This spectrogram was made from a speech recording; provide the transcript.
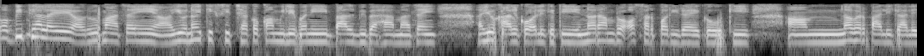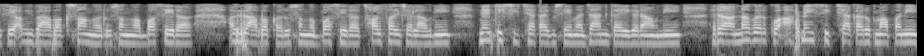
विद्यालयहरूमा चाहिँ यो नैतिक शिक्षाको कमीले पनि बाल विवाहमा चाहिँ यो खालको अलिकति नराम्रो असर परिरहेको हो कि नगरपालिकाले चाहिँ अभिभावक संघहरूसँग बसेर अभिभावकहरूसँग बसेर छलफल चलाउने नैतिक शिक्षाका विषयमा जानकारी गराउने र नगरको आफ्नै शिक्षाका रूपमा पनि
